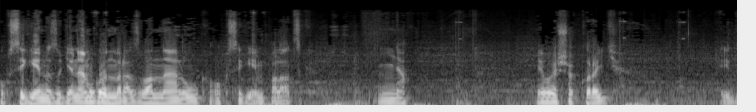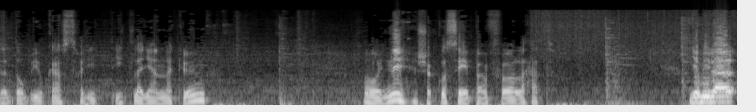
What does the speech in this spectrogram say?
Oxigén az ugye nem gond, mert az van nálunk, oxigén palack. Na. Jó, és akkor egy ide dobjuk ezt, hogy itt, itt legyen nekünk. Hogy né, és akkor szépen föl lehet. Ugye mivel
